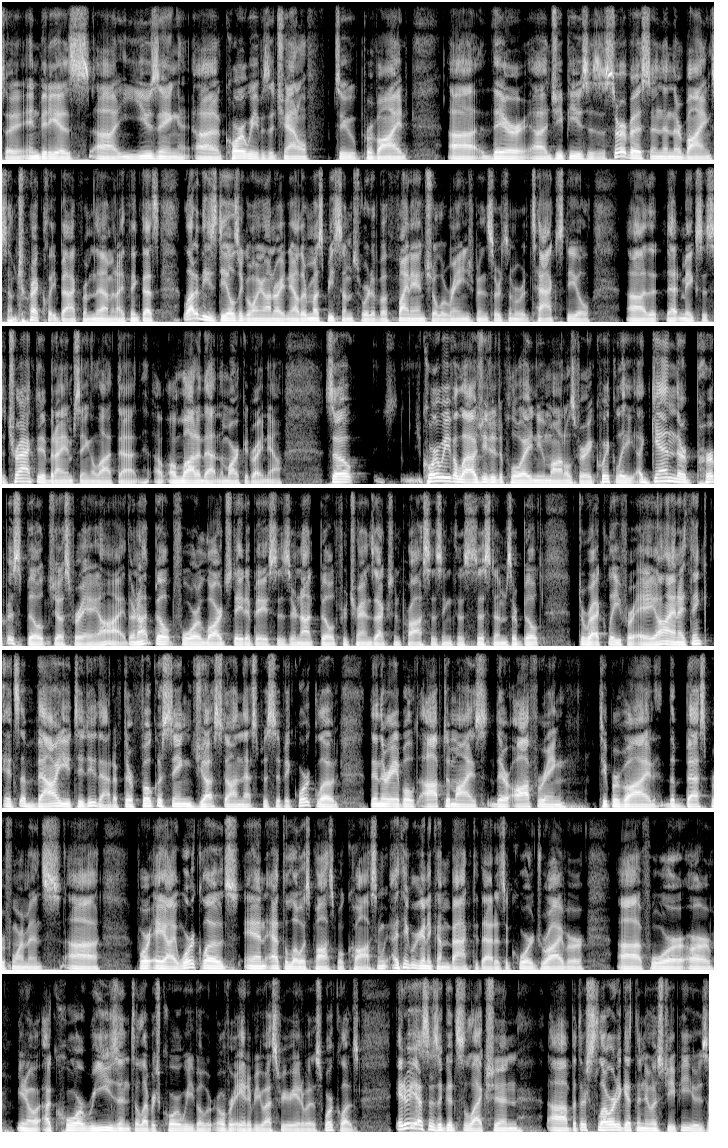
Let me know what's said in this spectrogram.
So NVIDIA is uh, using uh, CoreWeave as a channel to provide uh, their uh, GPUs as a service, and then they're buying some directly back from them. And I think that's a lot of these deals are going on right now. There must be some sort of a financial arrangements or some sort of tax deal uh, that that makes this attractive. But I am seeing a lot that a, a lot of that in the market right now. So CoreWeave allows you to deploy new models very quickly. Again, they're purpose built just for AI. They're not built for large databases. They're not built for transaction processing systems. They're built directly for AI. And I think it's a value to do that. If they're focusing just on that specific workload, then they're able to optimize their offering to provide the best performance. Uh, for AI workloads and at the lowest possible cost. And I think we're going to come back to that as a core driver uh, for our, you know, a core reason to leverage CoreWeave over, over AWS for your AWS workloads. AWS is a good selection, uh, but they're slower to get the newest GPUs.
